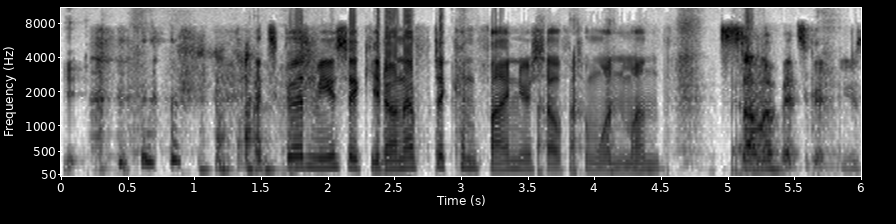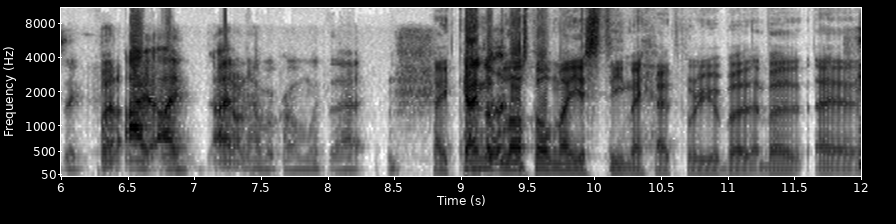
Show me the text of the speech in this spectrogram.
It's good music. You don't have to confine yourself to one month. Some of it's good music, but I, I, I don't have a problem with that. I kind of lost all my esteem I had for you, but but uh,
